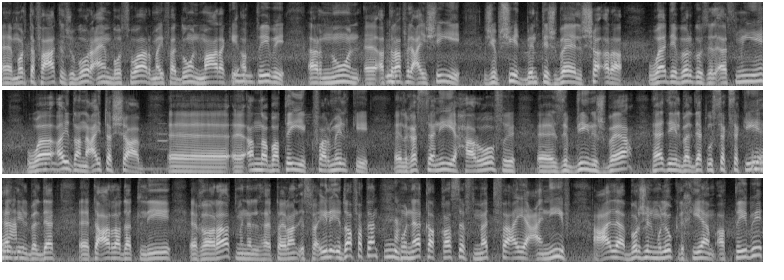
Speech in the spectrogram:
مرتفعات الجبور عين بوسوار ميفدون معركي الطيبي أرنون أطراف العيشية جبشيت بنت جبال شقرة وادي برجز الأسمية وأيضا عيت الشعب النبطية كفر ملكي الغسانية حروف زبدين جباع هذه البلدات والسكسكية نعم. هذه البلدات تعرضت لغارات من الطيران الإسرائيلي. إضافة نعم. هناك قصف مدفعي عنيف على برج الملوك لخيام الطيبي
